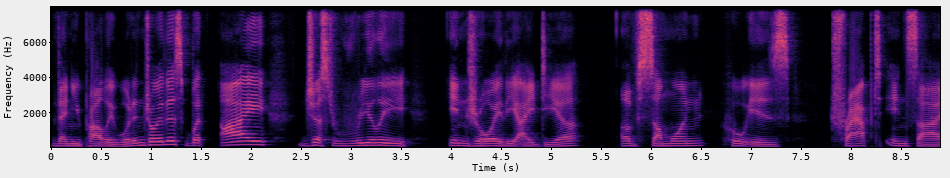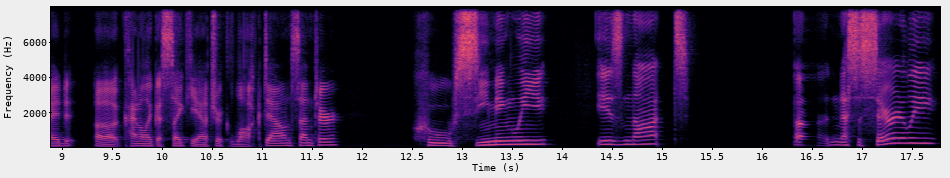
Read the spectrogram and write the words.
then you probably would enjoy this. But I just really enjoy the idea of someone who is trapped inside uh, kind of like a psychiatric lockdown center who seemingly is not uh, necessarily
